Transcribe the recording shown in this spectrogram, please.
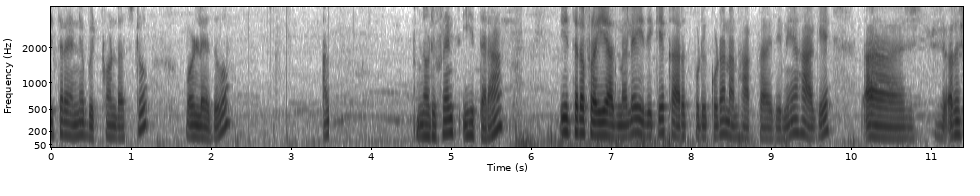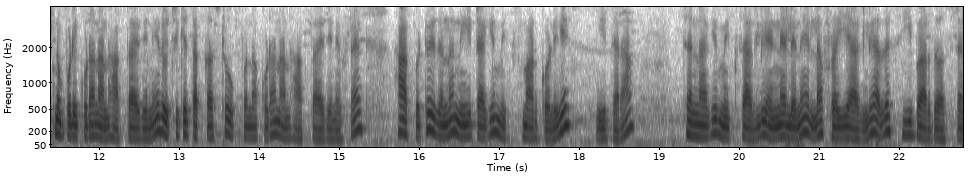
ಈ ಥರ ಎಣ್ಣೆ ಬಿಟ್ಕೊಂಡಷ್ಟು ಒಳ್ಳೆಯದು ನೋಡಿ ಫ್ರೆಂಡ್ಸ್ ಈ ಥರ ಈ ಥರ ಫ್ರೈ ಆದಮೇಲೆ ಇದಕ್ಕೆ ಖಾರದ ಪುಡಿ ಕೂಡ ನಾನು ಹಾಕ್ತಾಯಿದ್ದೀನಿ ಹಾಗೆ ಅರಶಿನ ಪುಡಿ ಕೂಡ ನಾನು ಹಾಕ್ತಾಯಿದ್ದೀನಿ ರುಚಿಗೆ ತಕ್ಕಷ್ಟು ಉಪ್ಪನ್ನು ಕೂಡ ನಾನು ಹಾಕ್ತಾಯಿದ್ದೀನಿ ಫ್ರೆಂಡ್ಸ್ ಹಾಕ್ಬಿಟ್ಟು ಇದನ್ನು ನೀಟಾಗಿ ಮಿಕ್ಸ್ ಮಾಡ್ಕೊಳ್ಳಿ. ಈ ಥರ ಚೆನ್ನಾಗಿ ಮಿಕ್ಸ್ ಆಗಲಿ ಎಣ್ಣೆಲೇ ಎಲ್ಲ ಫ್ರೈ ಆಗಲಿ, ಆದರೆ ಸೀಬಾರ್ದು ಅಷ್ಟೇ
